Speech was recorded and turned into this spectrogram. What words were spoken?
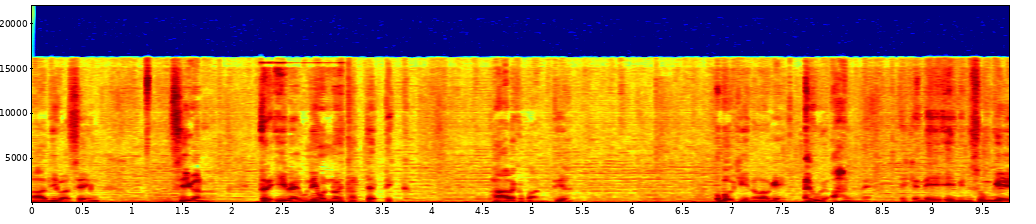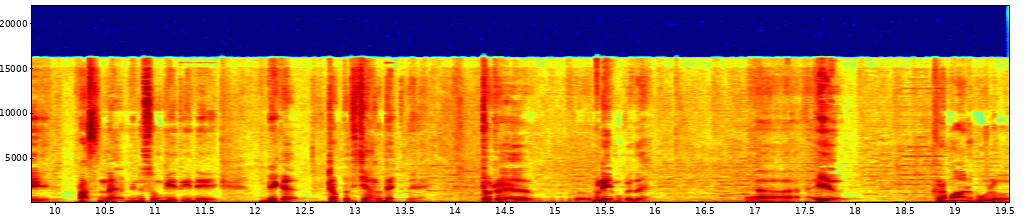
ආදි වසයෙන් සීගන්න තර ඒවැ උනේ ඔන්නොයි තත්ත්ඇත්තික් පාලක පන්තිය ඔබ කියන වගේ ඇහු අහන්න එකනේ ඒ මිනිසුන්ගේ ප්‍රශ්න මිනිසුන්ගේ තියනේ මේකට ප්‍රතිචාර දැක්වෙන. තොට උනේ මොකද? එය ක්‍රමාණකූලෝ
